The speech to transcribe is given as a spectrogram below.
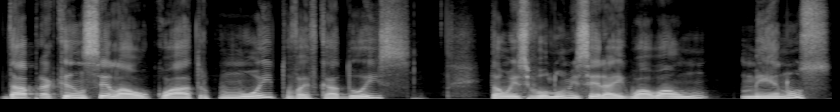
Dá para cancelar o 4 com 8, vai ficar 2. Então, esse volume será igual a 1 menos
